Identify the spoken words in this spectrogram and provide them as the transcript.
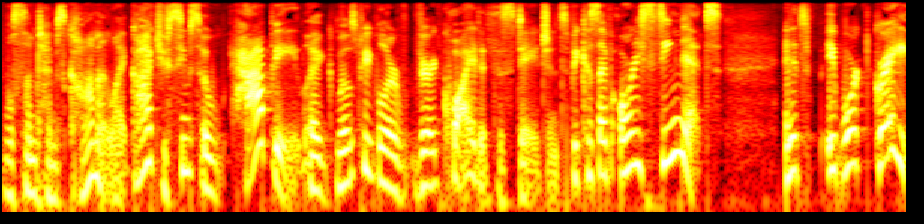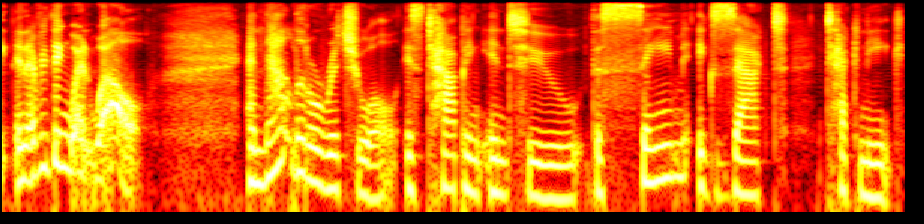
will sometimes comment like, God, you seem so happy. Like most people are very quiet at this stage. And it's because I've already seen it. And it's it worked great and everything went well. And that little ritual is tapping into the same exact technique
